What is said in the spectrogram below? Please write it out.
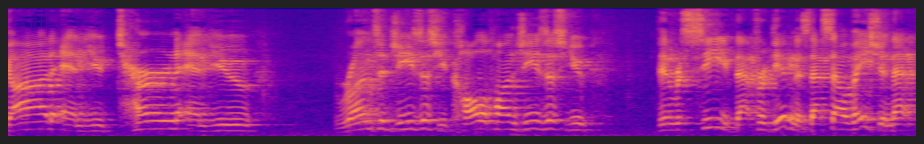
God, and you turn and you run to Jesus, you call upon Jesus, you then receive that forgiveness, that salvation, that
